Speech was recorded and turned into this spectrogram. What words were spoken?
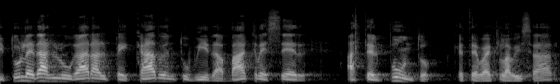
si tú le das lugar al pecado en tu vida, va a crecer hasta el punto que te va a esclavizar.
